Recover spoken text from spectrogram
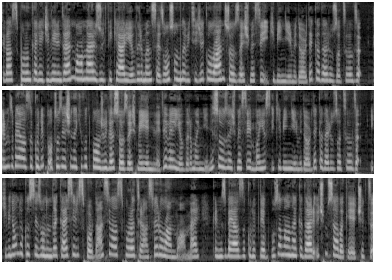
Sivasspor'un kalecilerinden Muammer Zülfikar Yıldırım'ın sezon sonunda bitecek olan sözleşmesi 2024'e kadar uzatıldı. Kırmızı Beyazlı Kulüp 30 yaşındaki futbolcuyla sözleşmeyi yeniledi ve Yıldırım'ın yeni sözleşmesi Mayıs 2024'e kadar uzatıldı. 2019 sezonunda Kayseri Spor'dan Sivas Spora transfer olan Muammer, Kırmızı Beyazlı Kulüp'te bu zamana kadar 3 müsabakaya çıktı.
